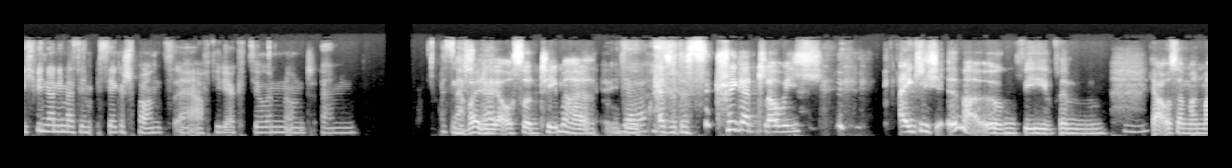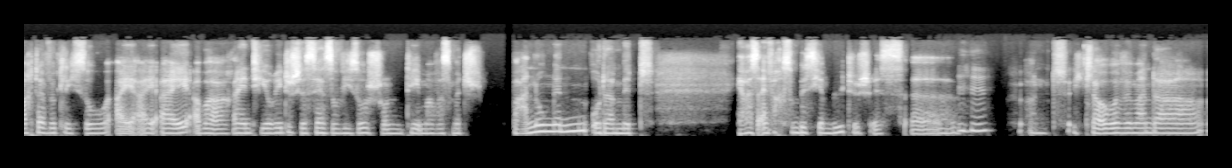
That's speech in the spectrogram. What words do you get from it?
ich bin dann immer sehr, sehr gespannt äh, auf die Reaktionen und ähm, na, weil du ja auch so ein Thema hast. Ja. Also das triggert, glaube ich, eigentlich immer irgendwie, wenn, mhm. ja, außer man macht da wirklich so Ei, Ei, Ei, aber rein theoretisch ist ja sowieso schon ein Thema, was mit Spannungen oder mit, ja, was einfach so ein bisschen mythisch ist. Äh, mhm. Und ich glaube, wenn man da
